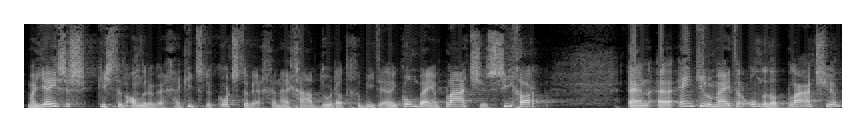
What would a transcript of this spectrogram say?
Maar Jezus kiest een andere weg. Hij kiest de kortste weg en hij gaat door dat gebied. En hij komt bij een plaatsje Sigar. En uh, één kilometer onder dat plaatsje,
